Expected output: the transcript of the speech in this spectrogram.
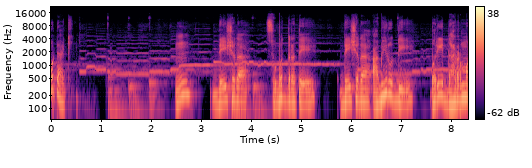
ಓಟ್ ಹಾಕಿ? ದೇಶದ ಸುಭದ್ರತೆ, ದೇಶದ ಅಭಿವೃದ್ಧಿ, ಬರೀ ಧರ್ಮ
